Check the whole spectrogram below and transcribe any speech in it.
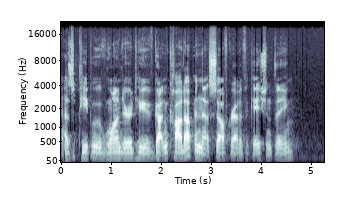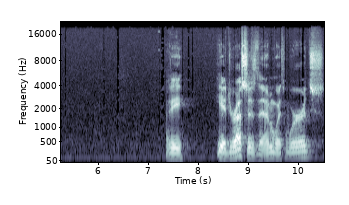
as people who've wandered, who've gotten caught up in that self gratification thing. But he, he addresses them with words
